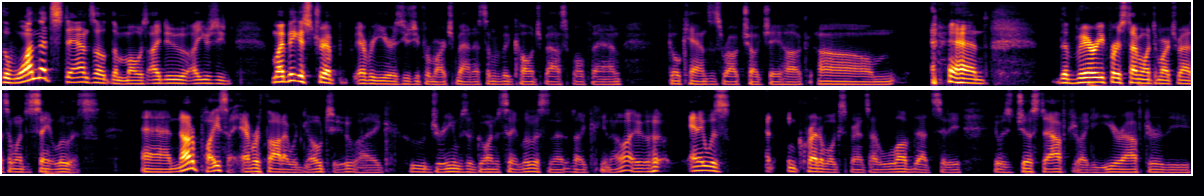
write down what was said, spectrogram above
the one that stands out the most, I do. I usually my biggest trip every year is usually for March Madness. I'm a big college basketball fan. Go Kansas, Rock Chalk Jayhawk. Um, and the very first time I went to March Madness, I went to St. Louis, and not a place I ever thought I would go to. Like, who dreams of going to St. Louis? And it, like, you know, I, and it was an incredible experience. I loved that city. It was just after, like, a year after the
